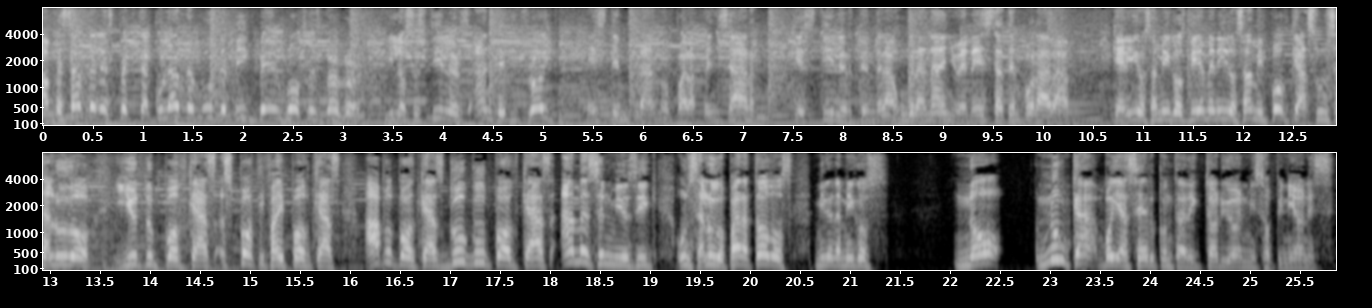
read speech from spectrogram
A pesar del espectacular debut de Big Ben Roethlisberger y los Steelers ante Detroit, es temprano para pensar que Steelers tendrá un gran año en esta temporada. Queridos amigos, bienvenidos a mi podcast. Un saludo YouTube Podcast, Spotify Podcast, Apple Podcast, Google Podcast, Amazon Music. Un saludo para todos. Miren amigos, no Nunca voy a ser contradictorio en mis opiniones.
